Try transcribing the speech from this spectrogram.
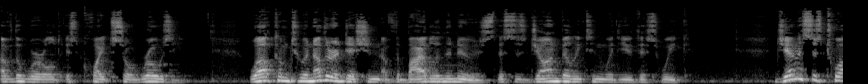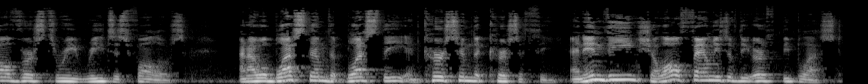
of the world is quite so rosy. Welcome to another edition of the Bible in the News. This is John Billington with you this week. Genesis 12, verse 3 reads as follows And I will bless them that bless thee, and curse him that curseth thee, and in thee shall all families of the earth be blessed.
